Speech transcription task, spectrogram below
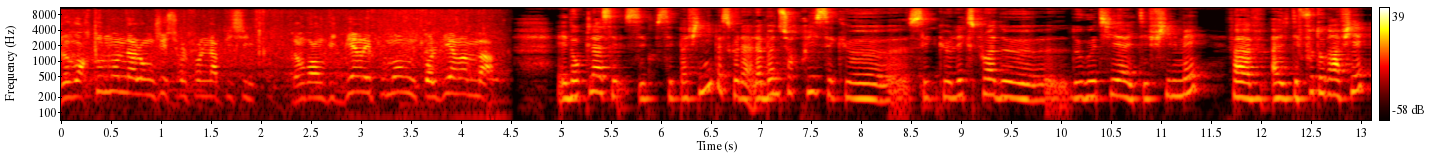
Je veux voir tout le monde allongé sur le fond de la piscine. Donc on vide bien les poumons, on colle bien en bas. Et donc là, c'est pas fini parce que la, la bonne surprise, c'est que c'est que l'exploit de, de Gauthier a été filmé, enfin a été photographié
